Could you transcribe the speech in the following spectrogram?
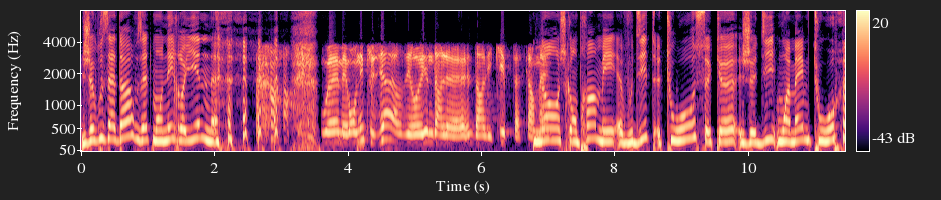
Je vous adore, vous êtes mon héroïne. oui, mais on est plusieurs héroïnes dans le dans l'équipe quand même. Non, je comprends, mais vous dites tout haut ce que je dis moi-même tout haut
